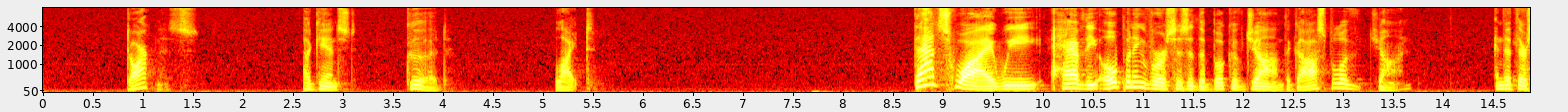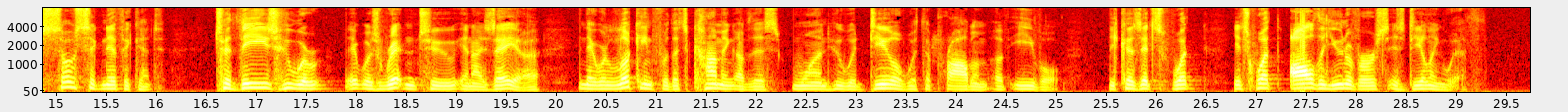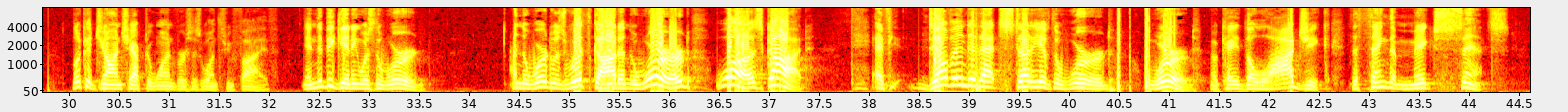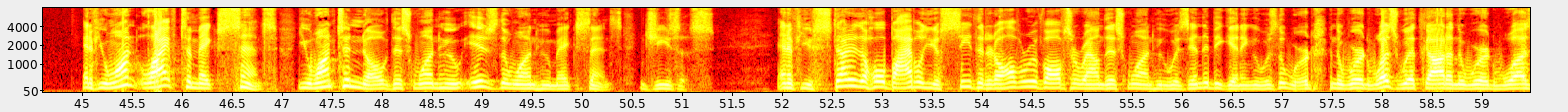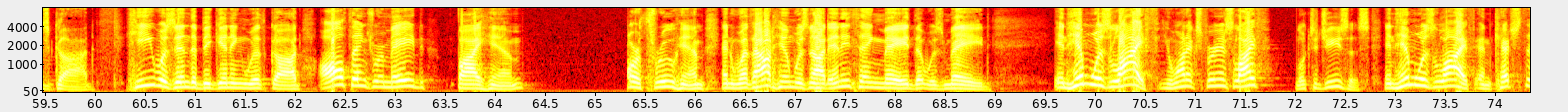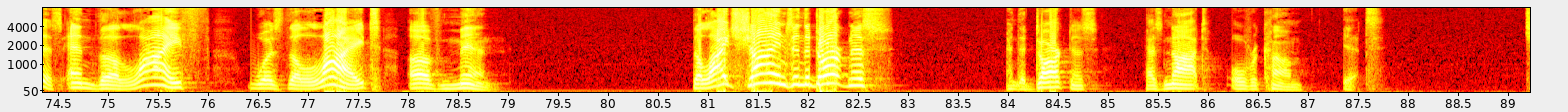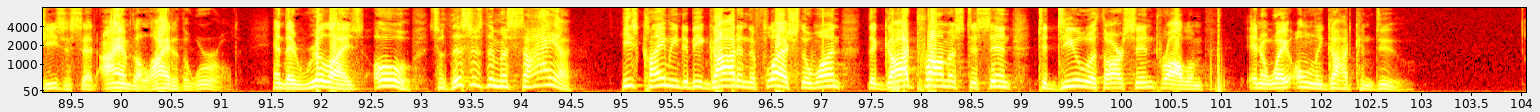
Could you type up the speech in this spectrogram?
darkness, against good light. That's why we have the opening verses of the book of John, the Gospel of John, and that they're so significant to these who were it was written to in Isaiah, and they were looking for this coming of this one who would deal with the problem of evil, because it's what it's what all the universe is dealing with. Look at John chapter 1 verses 1 through 5. In the beginning was the word, and the word was with God, and the word was God. If you delve into that study of the word, word, okay, the logic, the thing that makes sense. And if you want life to make sense, you want to know this one who is the one who makes sense, Jesus. And if you study the whole Bible, you'll see that it all revolves around this one who was in the beginning, who was the Word, and the Word was with God, and the Word was God. He was in the beginning with God. All things were made by Him, or through him, and without him was not anything made that was made. In him was life. You want to experience life? Look to Jesus. In him was life, and catch this, and the life was the light of men. The light shines in the darkness, and the darkness has not overcome it. Jesus said, I am the light of the world. And they realized, oh, so this is the Messiah. He's claiming to be God in the flesh, the one that God promised to send to deal with our sin problem in a way only God can do.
